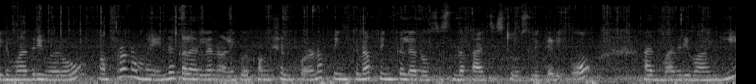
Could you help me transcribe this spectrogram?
இது மாதிரி வரும். அப்புறம் நம்ம என்ன கலரில் நாளைக்கு ஒரு ஃபங்க்ஷன் போகிறோன்னா பிங்க்னா பிங்க் கலர் ரோசஸ் இந்த ஃபேன்சி ஸ்டோர்ஸில் கிடைக்கும். அது மாதிரி வாங்கி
